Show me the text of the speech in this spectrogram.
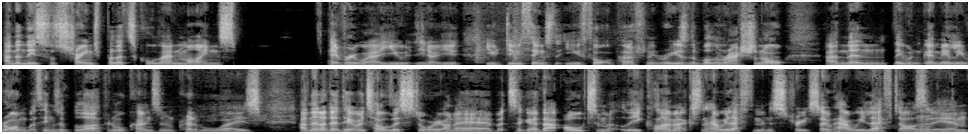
And then these sort of strange political landmines everywhere. You you know you you do things that you thought were personally reasonable and rational, and then they wouldn't go merely wrong, but things would blow up in all kinds of incredible ways. And then I don't think I ever told this story on air, but to go that ultimately climax and how we left the ministry. So how we left RZIM mm.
